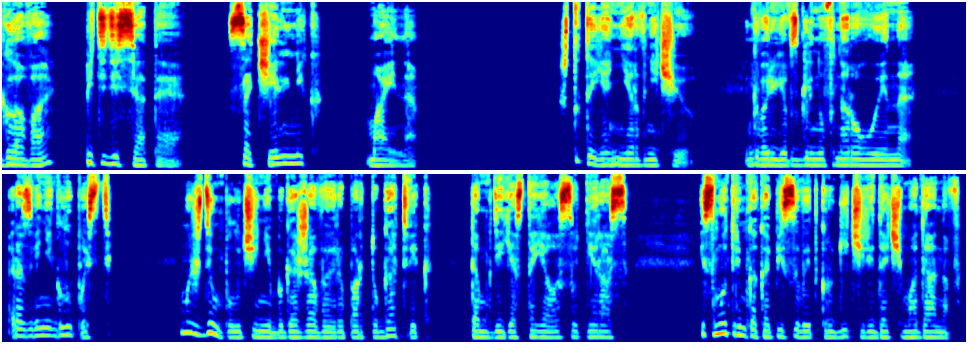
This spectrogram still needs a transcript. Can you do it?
Глава 50. Сочельник Майна. Что-то я нервничаю, говорю я, взглянув на Роуэна. Разве не глупость? Мы ждем получения багажа в аэропорту Гатвик, там, где я стояла сотни раз, и смотрим, как описывает круги череда чемоданов.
